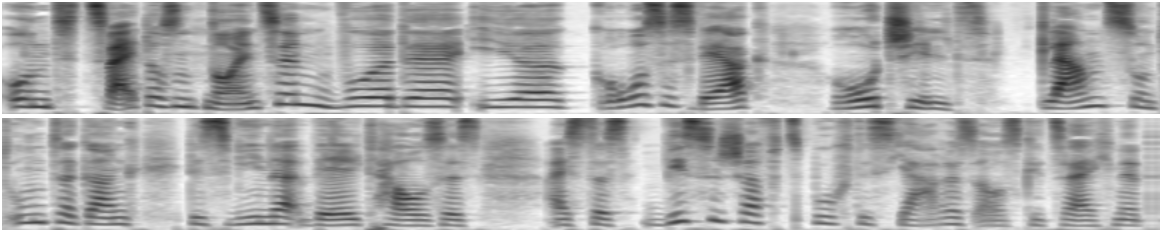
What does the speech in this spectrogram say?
Und 2019 wurde ihr großes Werk Rothschild Glanz und Untergang des Wiener Welthauses als das Wissenschaftsbuch des Jahres ausgezeichnet.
